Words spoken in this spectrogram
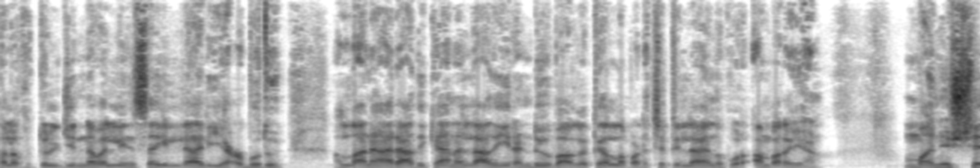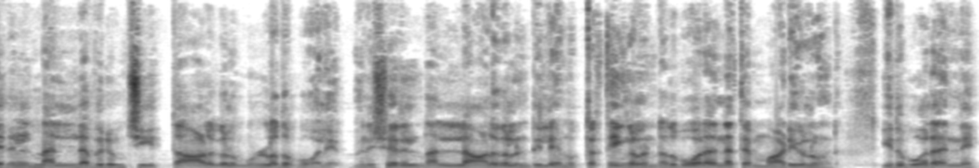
ഖലഫത്തുൽ ജിന്ന അള്ളാഹിനെ ആരാധിക്കാനല്ലാതെ ഈ രണ്ട് വിഭാഗത്തെ അള്ള പഠിച്ചിട്ടില്ല എന്ന് ഖുർആൻ പറയാണ്. മനുഷ്യരിൽ നല്ലവരും ചീത്ത ആളുകളും ഉള്ളതുപോലെ മനുഷ്യരിൽ നല്ല ആളുകളുണ്ട് ഇല്ലേ? മുത്തക്കീങ്ങളുണ്ട് അതുപോലെ തന്നെ തെമ്മാടികളുണ്ട്. ഇതുപോലെ തന്നെ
